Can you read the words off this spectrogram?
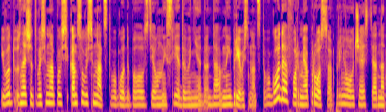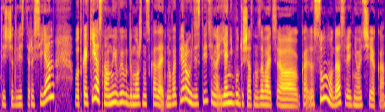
И вот, значит, 18, к концу 2018 года было сделано исследование, да, в ноябре 2018 года в форме опроса приняло участие 1200 россиян. Вот какие основные выводы можно сказать? Ну, во-первых, действительно, я не буду сейчас называть э, сумму, да, среднего чека,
